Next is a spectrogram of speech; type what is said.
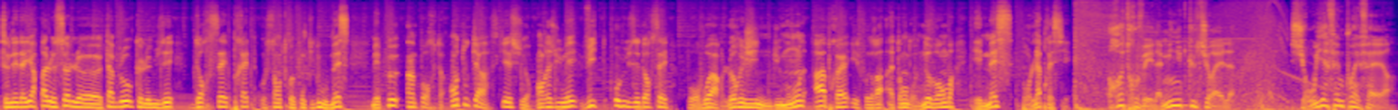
ce n'est d'ailleurs pas le seul euh, tableau que le musée d'Orsay prête au centre Pompidou ou Metz, mais peu importe. En tout cas, ce qui est sûr, en résumé, vite au musée d'Orsay pour voir l'origine du monde. Après, il faudra attendre novembre et Metz pour l'apprécier. Retrouvez la minute culturelle sur wifm.fr.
